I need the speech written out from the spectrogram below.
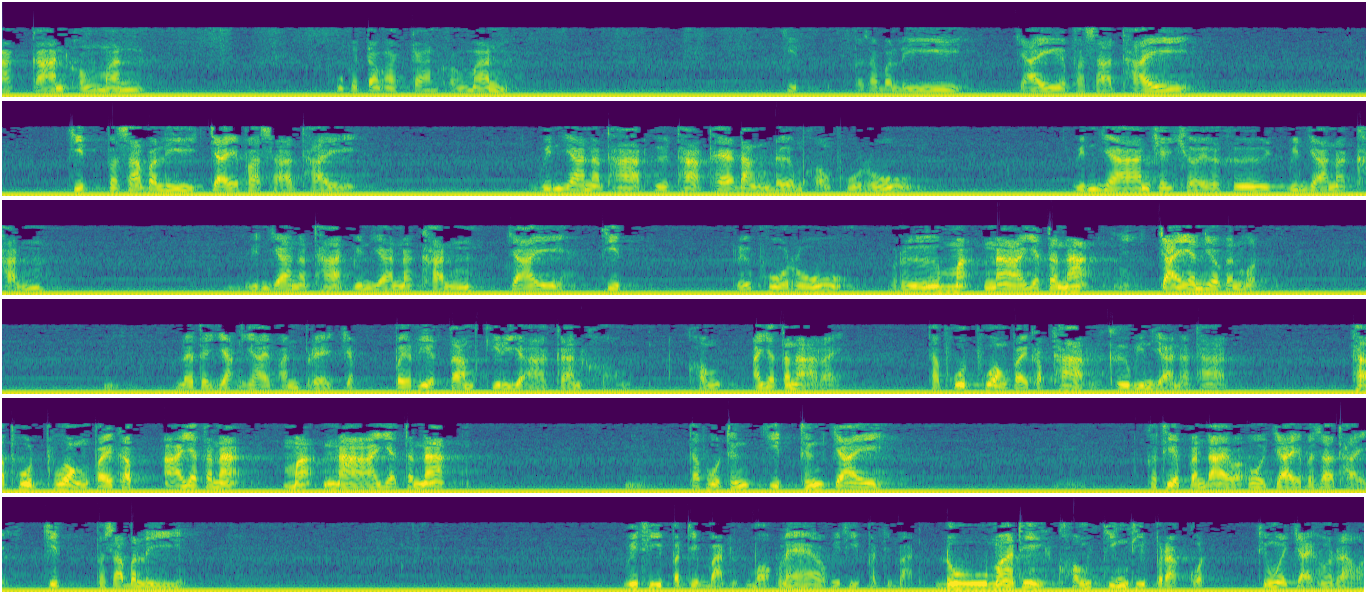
อาการของมัน พูดไปตามอาการของมัน จิตภาษาบาลีใจภาษาไทย จิตภาษาบาลีใจภาษาไทย วิญญาณธาตุคือธาตุแท้ดั้งเดิมของผู้รู้ วิญญาณเฉยๆก็คือวิญญาณขัน วิญญาณธาตุวิญญาณขันใจจิต หรือผู้รู้ หรือมนายตนะใจอันเดียวกันหมด แล้วแต่ยักย้ายผันเปรจะไปเรียกตามกิริยาอาการของของอายตนะอะไร ถ้าพูดพ่วงไปกับธาตุคือวิญญาณธาตุถ้าพูดพ่วงไปกับอายตนะมนายตนะ ถ้าพูดถึงจิตถึงใจ ก็เทียบกันได้ว่า โอ้ใจภาษาไทย จิตภาษาบาลี วิธีปฏิบัติบอกแล้ววิธีปฏิบัติ ดูมาที่ของจริงที่ปรากฏที่หัวใจของเรา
